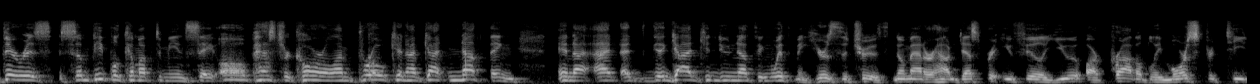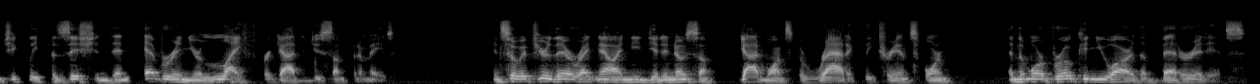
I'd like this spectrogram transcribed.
There is some people come up to me and say, "Oh, Pastor Karl, I'm broken. I've got nothing, and I, I, I, God can do nothing with me." Here's the truth: no matter how desperate you feel, you are probably more strategically positioned than ever in your life for God to do something amazing. And so, if you're there right now, I need you to know something. God wants to radically transform you. And the more broken you are, the better it is.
